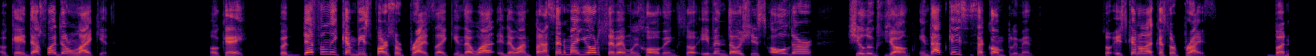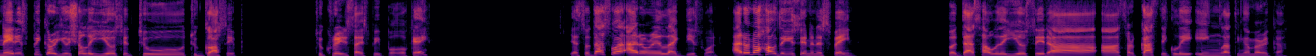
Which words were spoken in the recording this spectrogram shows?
Okay? That's why they don't like it. Okay? But definitely can be for surprise. Like in the one in the one para ser mayor se ve muy joven. So even though she's older, she looks young. In that case, it's a compliment. So it's kind of like a surprise. But native speakers usually use it to to gossip, to criticize people, okay? Yeah, so that's why I don't really like this one. I don't know how they use it in Spain, but that's how they use it uh, uh, sarcastically in Latin America.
